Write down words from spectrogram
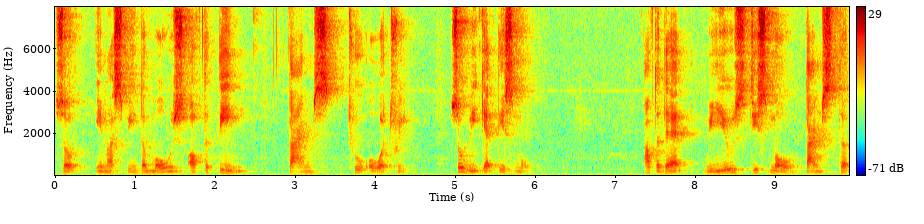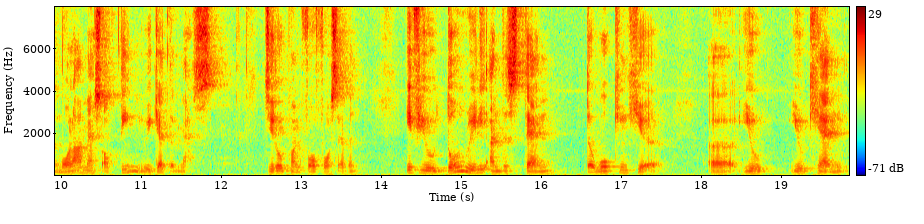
so it must be the moles of the tin times 2 over 3. So we get this mole. After that, we use this mole times the molar mass of tin, we get the mass, 0.447. If you don't really understand the working here, uh, you, you can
